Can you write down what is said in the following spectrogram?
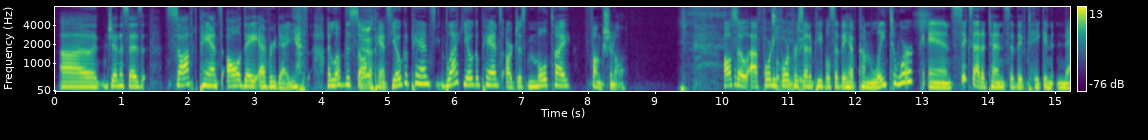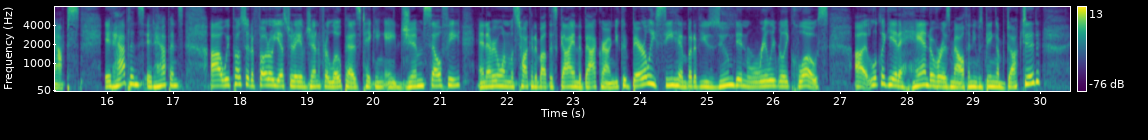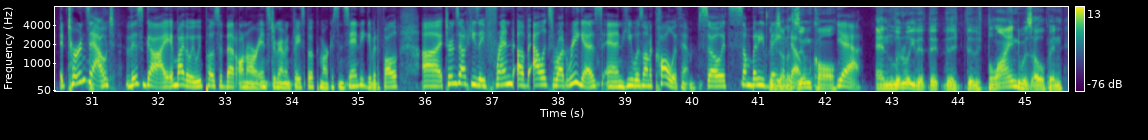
Uh, Jenna says soft pants all day, every day. Yes, I love the soft Yeah. pants. Yoga pants, black yoga pants are just multifunctional. Also, uh, 44% Absolutely. of people said they have come late to work, and six out of 10 said they've taken naps. It happens. It happens. Uh, we posted a photo yesterday of Jennifer Lopez taking a gym selfie, and everyone was talking about this guy in the background. You could barely see him, but if you zoomed in really, really close, uh, it looked like he had a hand over his mouth and he was being abducted. It turns out this guy, and by the way, we posted that on our Instagram and Facebook, Marcus and Sandy. Give it a follow. Uh, it turns out he's a friend of Alex Rodriguez, and he was on a call with him. So it's somebody they he was on know. a Zoom call. Yeah. And literally, the, the, the, the blind was open.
